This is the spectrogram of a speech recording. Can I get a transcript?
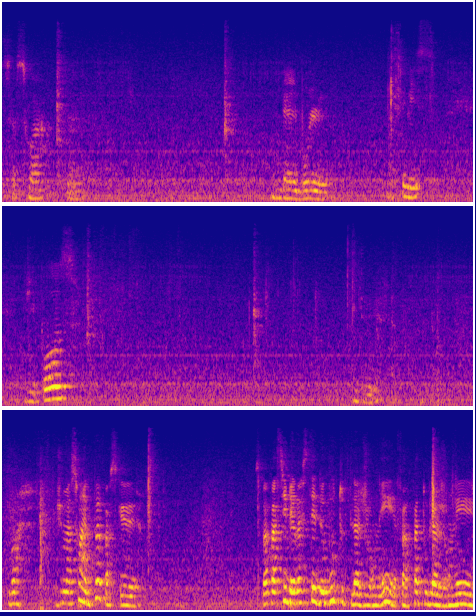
que ce soit euh, une belle boule assez lisse. Je pose. Bon, je m'assois un peu parce que c'est pas facile de rester debout toute la journée. Enfin, pas toute la journée,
